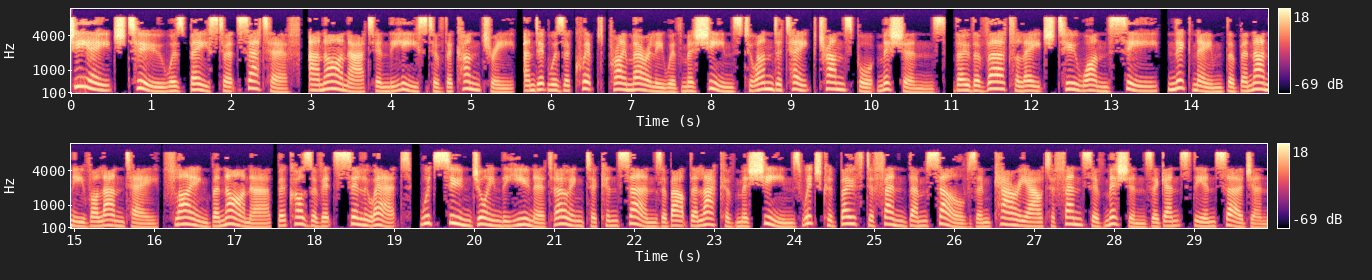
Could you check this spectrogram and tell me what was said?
GH2 was based at Sétif, Aïn Arnat in the east of the country, and it was equipped primarily with machines to undertake transport missions, though the Vertol H-21C, nicknamed the Banane Volante flying banana because of its silhouette, would soon join the unit owing to concerns about the lack of machines which could both defend themselves and carry out offensive missions against the insurgents.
